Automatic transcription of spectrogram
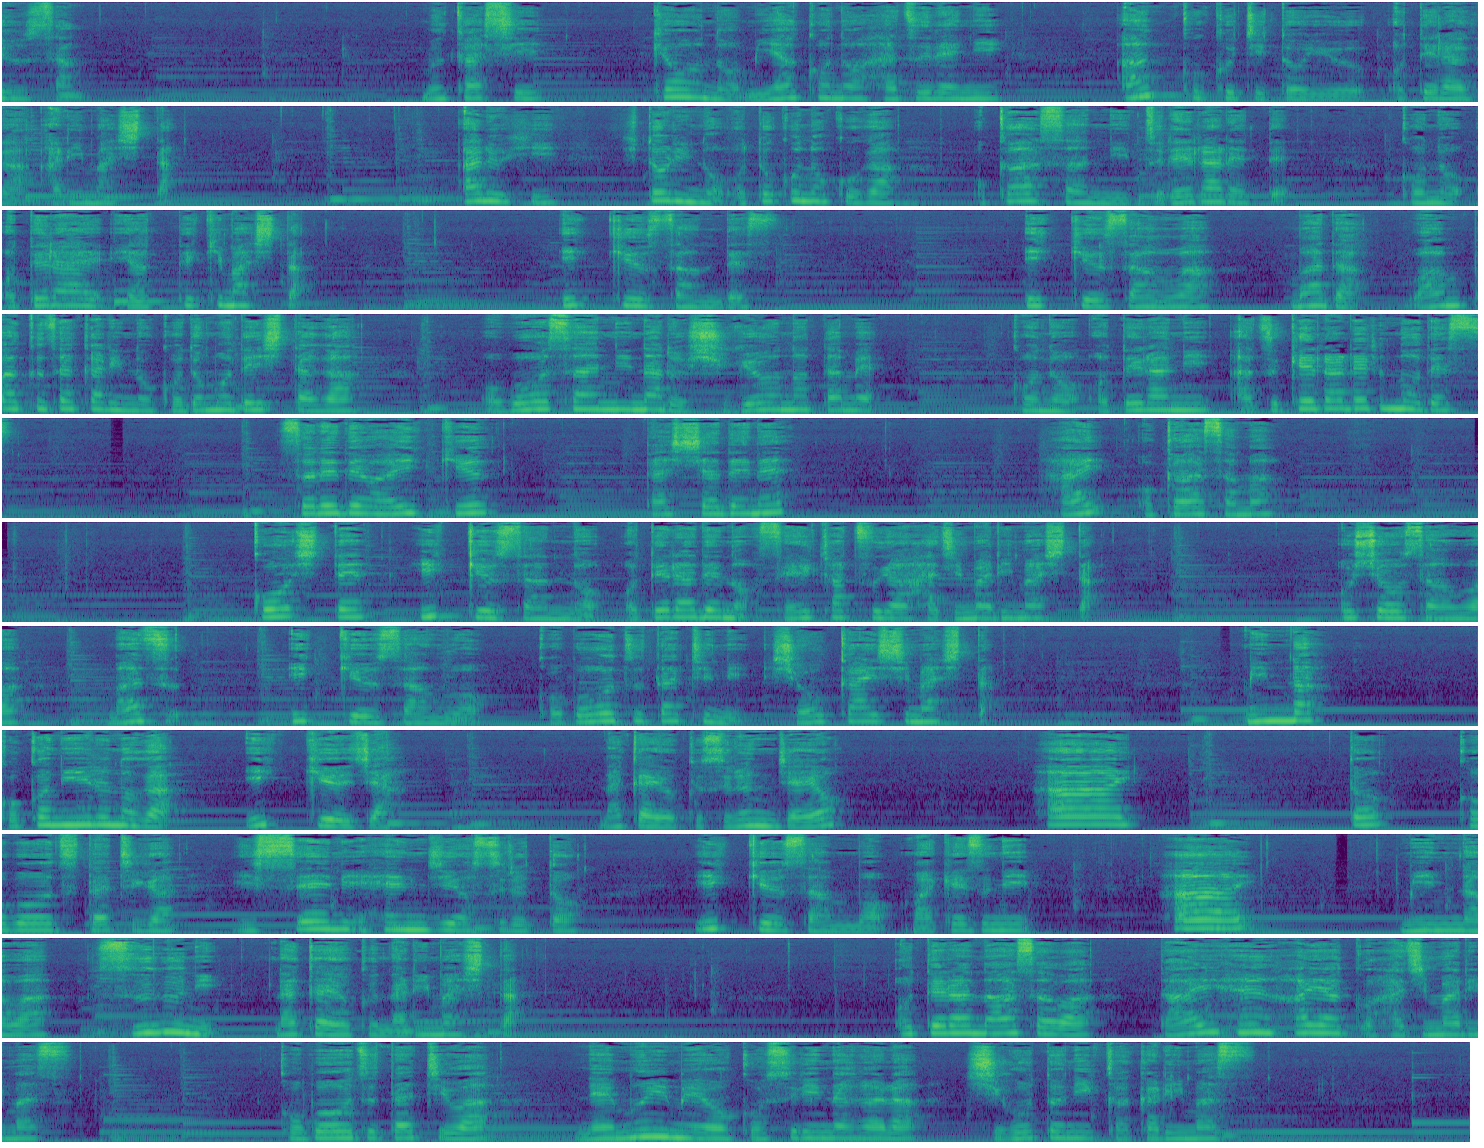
休さん昔京の都の外れに安国寺というお寺がありました。ある日一人の男の子がお母さんに連れられてこのお寺へやってきました。一休さんです。一休さんはまだわんぱく盛りの子供でしたがお坊さんになる修行のためこのお寺に預けられるのです。それでは一休。達者でね。はいお母様。こうして一休さんのお寺での生活が始まりました。和尚さんはまず一休さんを小坊主たちに紹介しました。みんなここにいるのが一休じゃ。仲良くするんじゃよ。はーい。と小坊主たちが一斉に返事をすると一休さんも負けずに「はーい」みんなはすぐに仲良くなりました。お寺の朝は大変早く始まります。小坊主たちは眠い目をこすりながら仕事にかかります。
